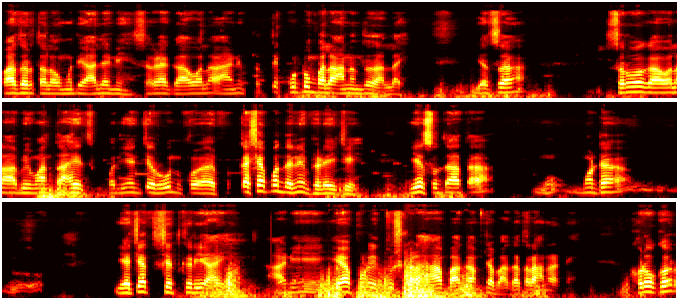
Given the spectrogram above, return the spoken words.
पाझर तलावमध्ये आल्याने सगळ्या गावाला आणि प्रत्येक कुटुंबाला आनंद झाला आहे. याचा सर्व गावाला अभिमान तर आहेच पण यांचे ऋण कशा पद्धतीने फेडायचे? हे सुद्धा आता मो- मोठ्या याच्यात शेतकरी आहे. आणि यापुढे दुष्काळ हा भाग आमच्या भागात राहणार नाही. खरोखर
